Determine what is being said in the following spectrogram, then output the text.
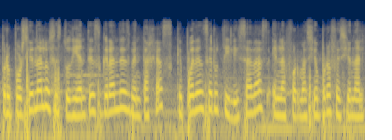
proporciona a los estudiantes grandes ventajas que pueden ser utilizadas en la formación profesional.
